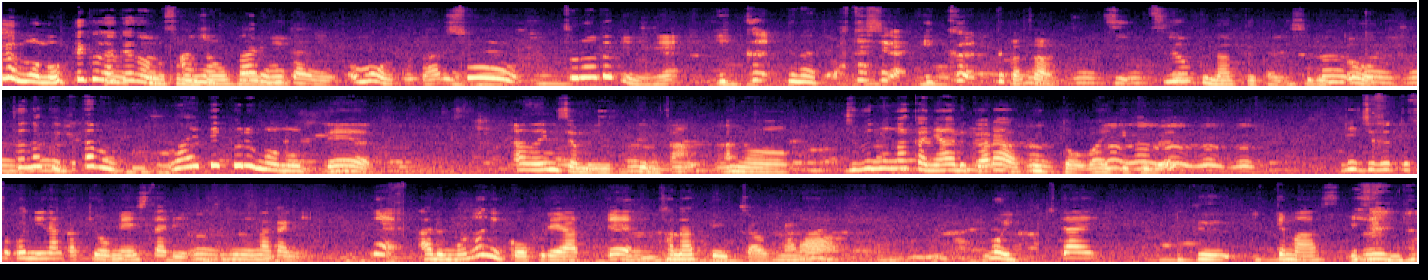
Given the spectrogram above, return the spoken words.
らもう乗ってくだけなの、その情報あやっぱりみに。たいに思うことあるよね。そう。その時にね、行くってなって、私が行くとかさ、つ強くなってたりすると、じゃなくて多分湧いてくるものって、あの、エミちゃんも言ってるじゃん。あの、自分の中にあるから、ふっと湧いてくる。で、自分とそこになんか共鳴したり、自分の中に、ね、あるものにこう触れ合って、叶っていっちゃうから、もう行きたい、行く、行ってます、みたいな。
